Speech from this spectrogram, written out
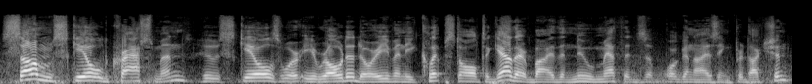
some skilled craftsmen whose skills were eroded or even eclipsed altogether by the new methods of organizing production.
